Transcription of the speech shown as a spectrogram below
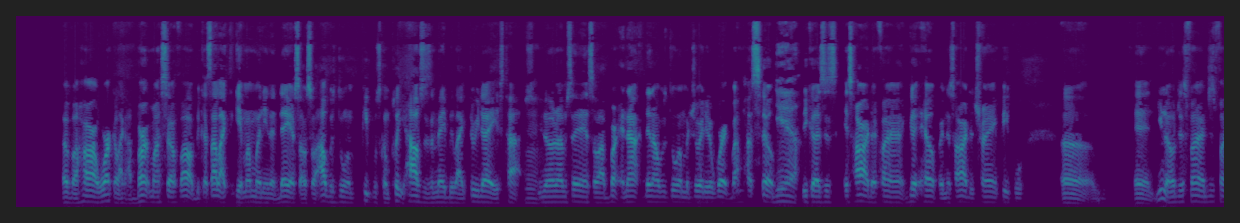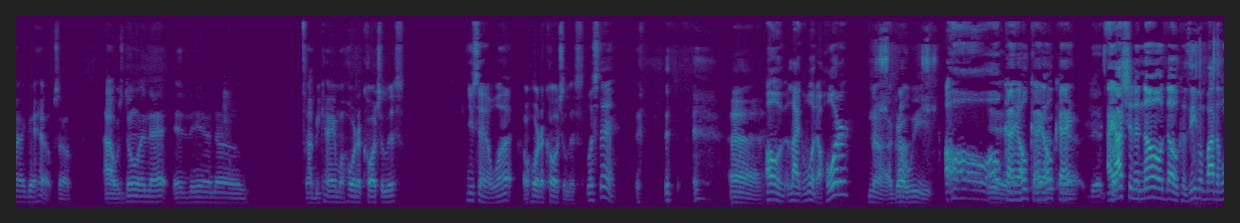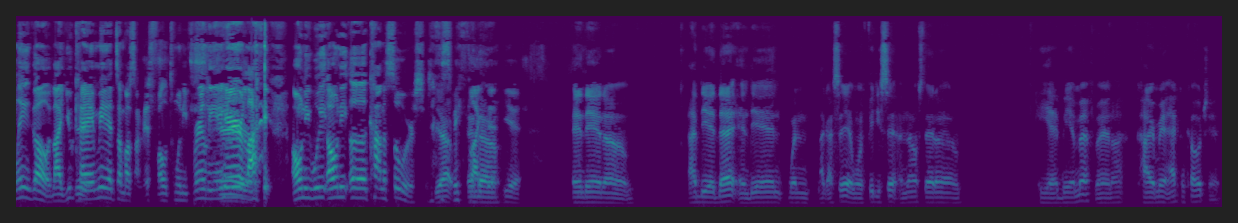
of a hard worker. Like I burnt myself out because I like to get my money in a day or so. So I was doing people's complete houses in maybe like three days tops. Mm. You know what I'm saying? So I burnt, and I, then I was doing majority of the work by myself yeah, because it's it's hard to find good help and it's hard to train people, um, and you know just find just find good help. So I was doing that, and then um, I became a horticulturalist. You said a what? A horticulturalist. What's that? Uh, Oh, like what? A hoarder? no, I grow Oh. weed. Oh, Yeah, okay, okay, yeah, okay. yeah. Hey, I should have known though, because even by the lingo, like you came in talking about something, it's 420 friendly in here, like only we only uh connoisseurs Yeah, like uh, that. Yeah, And then um, I did that, and then when, like I said, when Fifty Cent announced that um, he had BMF, man, I hired me an acting coach and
